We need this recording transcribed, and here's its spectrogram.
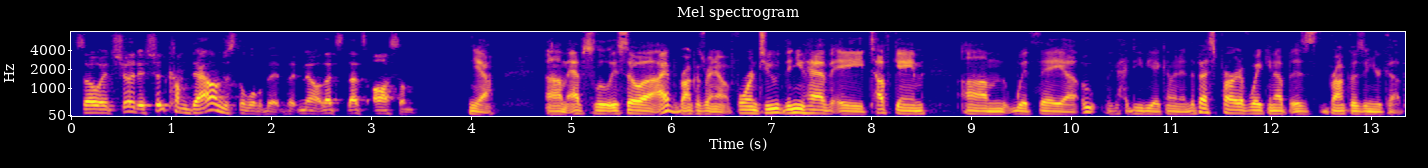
so it should it should come down just a little bit. But no, that's that's awesome. Yeah, um, absolutely. So uh, I have the Broncos right now at four and two. Then you have a tough game um, with a uh, oh we got DBA coming in. The best part of waking up is Broncos in your cup.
